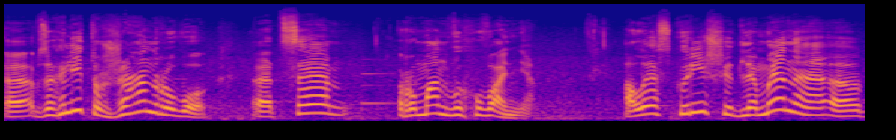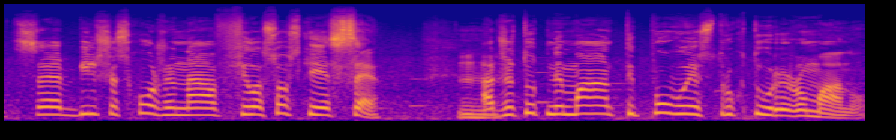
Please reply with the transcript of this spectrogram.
Е, Взагалі-то жанрово е, це роман виховання. Але скоріше для мене е, це більше схоже на філософське есе. Адже тут нема типової структури роману.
